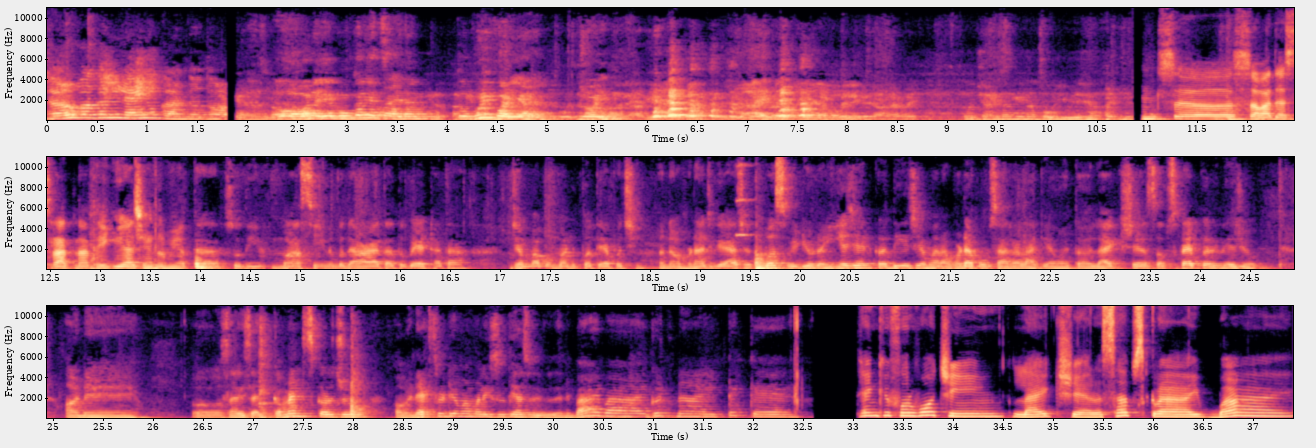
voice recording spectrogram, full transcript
જરૂર વગરની લાઈન કાંદો થોડો. હવે એ મોકલે ચાઇના તો ભૂઈ પડી આને જોડી સવા દસ રાતના થઈ ગયા છે ને અમે અત્યાર સુધી માસી ને બધા આવ્યા હતા તો બેઠા હતા જમવા બમવાનું પત્યા પછી અને હમણાં જ ગયા છે. તો બસ વિડીયોને અહીંયા જ એન્ડ કરી દઈએ છીએ. અમારા વડાપાઉં સારા લાગ્યા હોય તો લાઇક શેર સબસ્ક્રાઈબ કરી દેજો. અને સારી સારી કમેન્ટ્સ કરજો. હવે નેક્સ્ટ વિડીયોમાં મળીશું. ત્યાં સુધી બધાને bye bye good night take care thank you for watching like share subscribe bye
